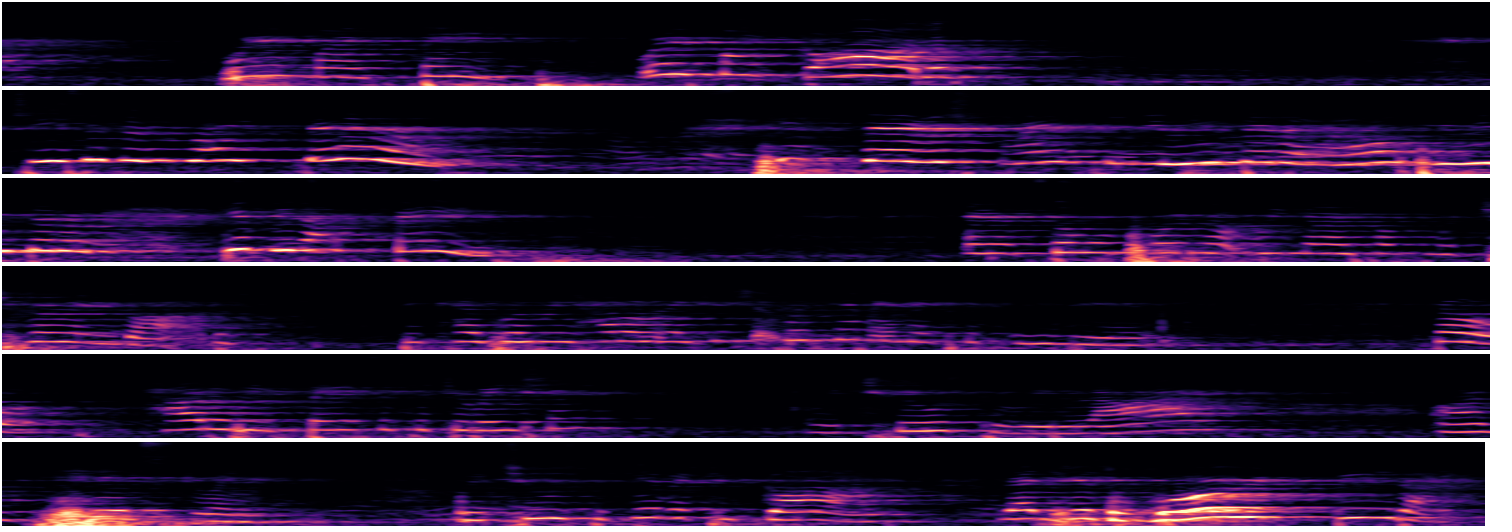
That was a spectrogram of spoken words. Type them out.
where's my faith? Where's my God? Jesus is right there. He's there to strengthen you. He's there to help you. He's there to give you that faith. And it's so important that we get ourselves mature in God. Because when we have a relationship with Him, it makes it easier. So, how do we face a situation? We choose to rely on His strength. We choose to give it to God. Let His Word feed us.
